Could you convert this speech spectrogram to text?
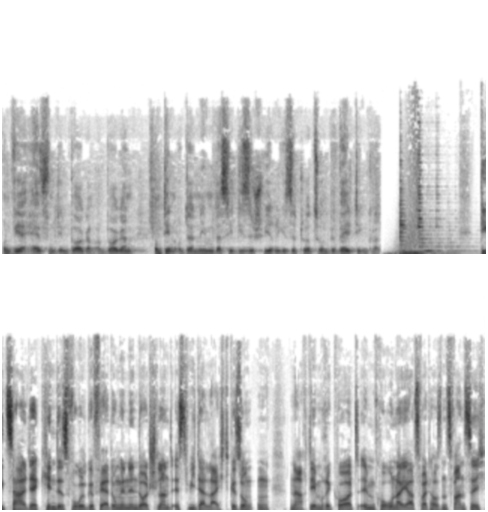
und wir helfen den Bürgerinnen und Bürgern und den Unternehmen, dass sie diese schwierige Situation bewältigen können. Die Zahl der Kindeswohlgefährdungen in Deutschland ist wieder leicht gesunken. Nach dem Rekord im Corona-Jahr 2020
